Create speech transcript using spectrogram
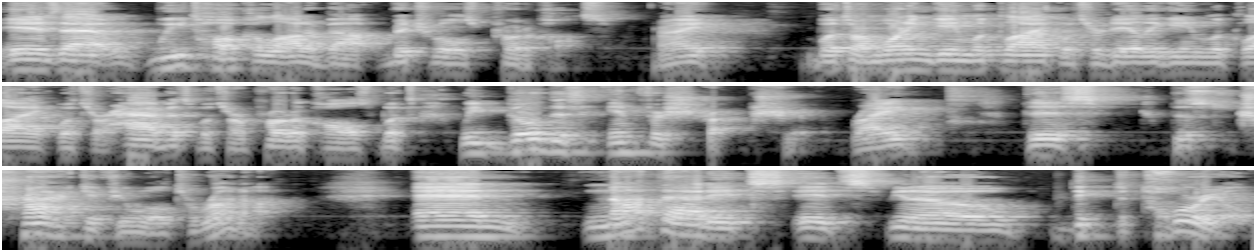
is that we talk a lot about rituals, protocols, right? what's our morning game look like? What's our daily game look like? What's our habits? What's our protocols? What's we build this infrastructure, right? This this track, if you will, to run on. And not that it's it's you know dictatorial.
